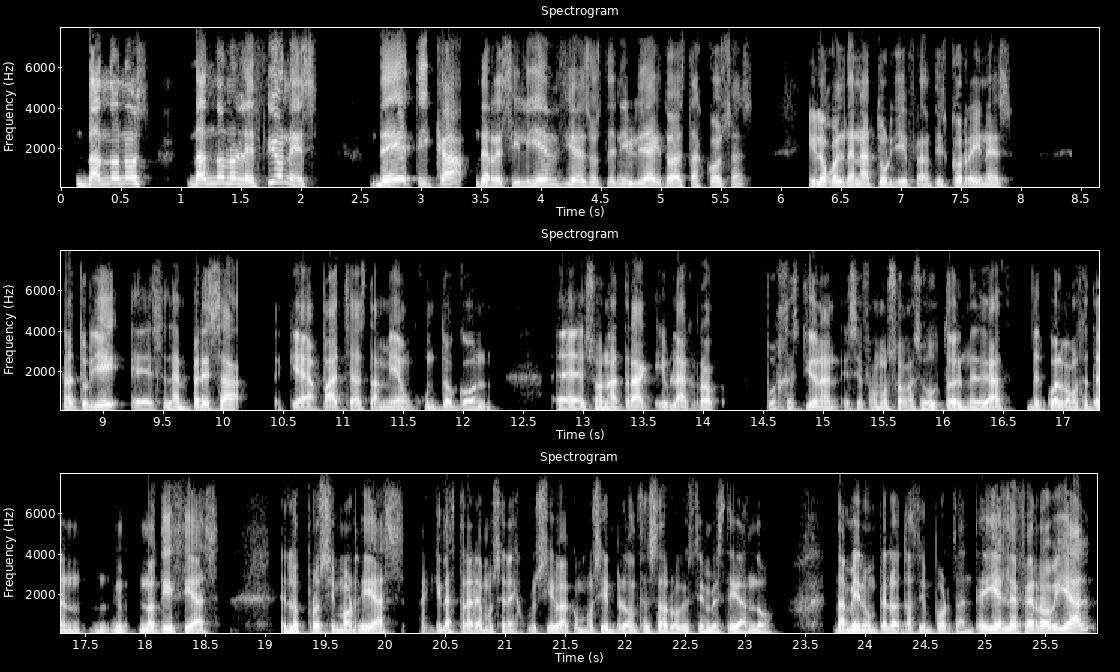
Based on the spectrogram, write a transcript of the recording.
dándonos, dándonos lecciones de ética, de resiliencia, de sostenibilidad y todas estas cosas. Y luego el de Naturgy, Francisco Reynés. Naturgy es la empresa que Apachas también, junto con eh, Sonatrack y BlackRock, pues gestionan ese famoso gasoducto del Medgaz, del cual vamos a tener noticias en los próximos días. Aquí las traeremos en exclusiva, como siempre, don César, porque estoy investigando también un pelotazo importante. Y el de Ferrovial,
